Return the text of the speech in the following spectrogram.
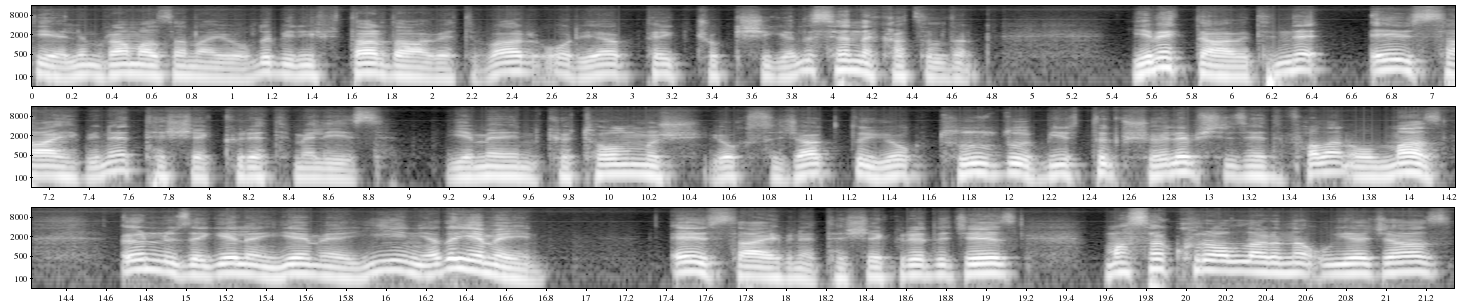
Diyelim Ramazan ayı oldu bir iftar daveti var. Oraya pek çok kişi geldi. Sen de katıldın. Yemek davetinde ev sahibine teşekkür etmeliyiz. Yemeğin kötü olmuş, yok sıcaktı, yok tuzlu, bir tık şöyle şey falan olmaz. Önünüze gelen yemeği yiyin ya da yemeyin. Ev sahibine teşekkür edeceğiz. Masa kurallarına uyacağız.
